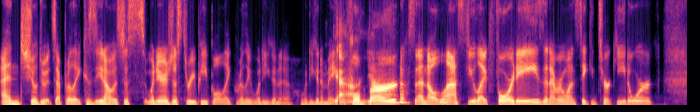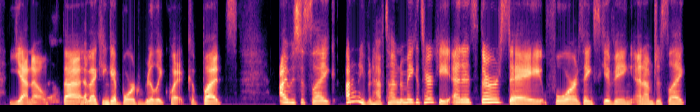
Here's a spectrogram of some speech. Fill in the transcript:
And she'll do it separately because, you know, it's just when you're just three people, like, really, what are you going to, what are you going to make? Yeah, a full yeah. bird and it'll last you like four days and everyone's taking turkey to work. Yeah, no, Yeah, that, that can get bored really quick. But, I was just like, I don't even have time to make a turkey. And it's Thursday for Thanksgiving. And I'm just like,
